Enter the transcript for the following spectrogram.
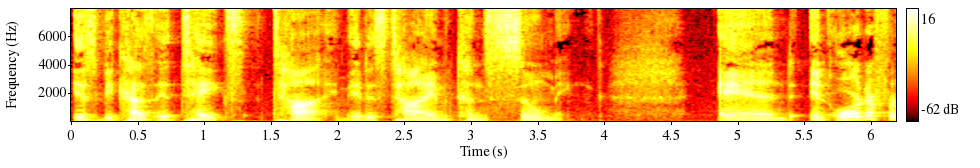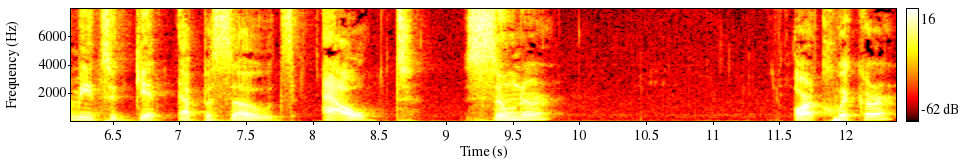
is because it takes time. It is time consuming. And in order for me to get episodes out sooner or quicker,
